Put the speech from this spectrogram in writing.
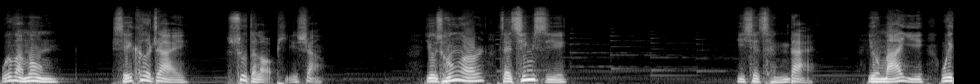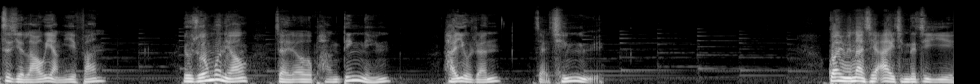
委婉梦，斜刻在树的老皮上，有虫儿在清洗一些尘袋，有蚂蚁为自己挠痒一番，有啄木鸟在耳旁叮咛，还有人在轻语。关于那些爱情的记忆，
